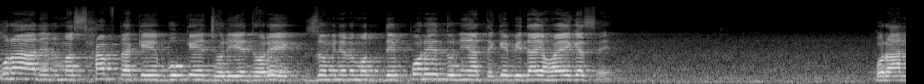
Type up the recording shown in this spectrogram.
কোরআনের মাসহাফটাকে বুকে ঝরিয়ে ধরে জমিনের মধ্যে পরে দুনিয়া থেকে বিদায় হয়ে গেছে। কোরআন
